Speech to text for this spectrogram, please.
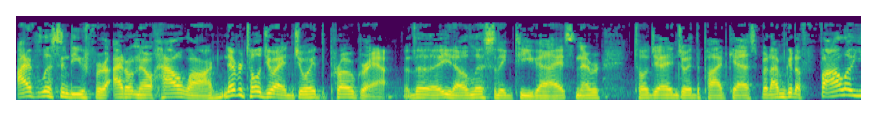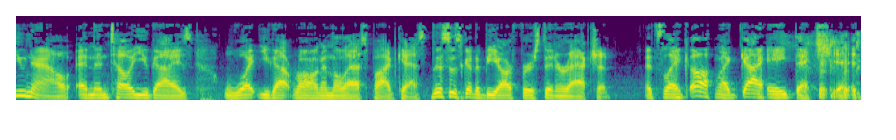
I've listened to you for I don't know how long. Never told you I enjoyed the program, the, you know, listening to you guys. Never told you I enjoyed the podcast, but I'm going to follow you now and then tell you guys what you got wrong on the last podcast. This is going to be our first interaction. It's like, oh my god, I hate that shit.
